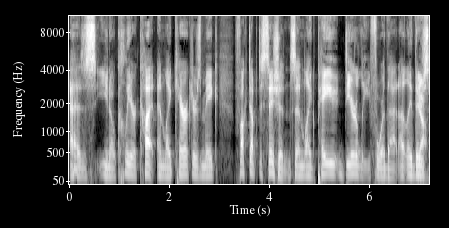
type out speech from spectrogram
as you know clear cut, and like characters make fucked up decisions and like pay dearly for that. Uh, like there's,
